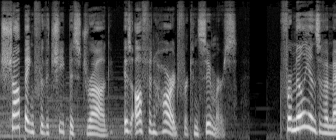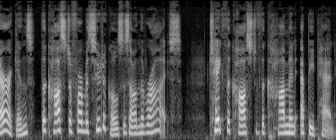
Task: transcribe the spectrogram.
Shopping for the cheapest drug is often hard for consumers. For millions of Americans, the cost of pharmaceuticals is on the rise. Take the cost of the common EpiPen,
